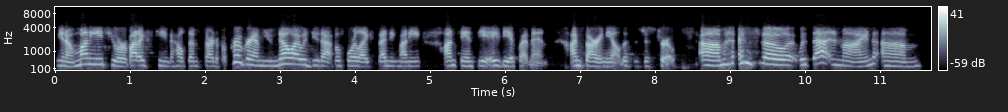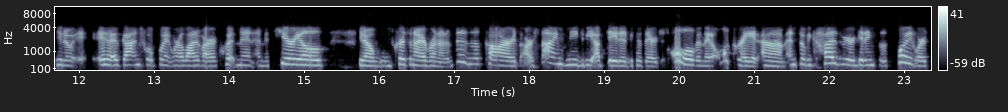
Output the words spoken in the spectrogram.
you know, money to a robotics team to help them start up a program, you know I would do that before like spending money on fancy AV equipment. I'm sorry, Neil, this is just true. Um, and so, with that in mind, um, you know, it, it, has gotten to a point where a lot of our equipment and materials, you know, Chris and I have run out of business cards. Our signs need to be updated because they're just old and they don't look great. Um, and so, because we are getting to this point where it's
